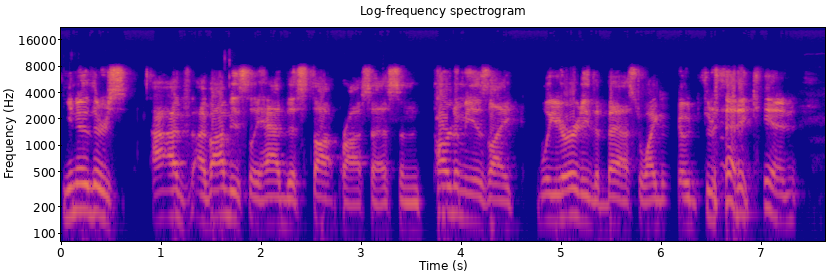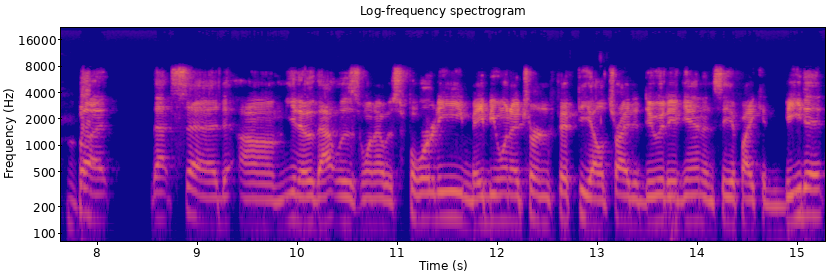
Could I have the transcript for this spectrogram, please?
you know there's i've i've obviously had this thought process and part of me is like well you're already the best. Why go through that again? But that said um, you know that was when i was 40 maybe when i turn 50 i'll try to do it again and see if i can beat it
